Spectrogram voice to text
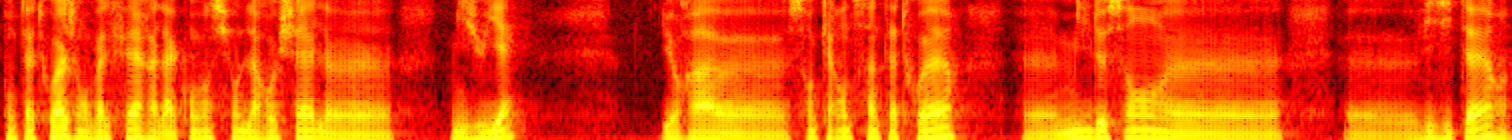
ton tatouage, on va le faire à la Convention de La Rochelle euh, mi-juillet, il y aura 145 euh, tatoueurs, 1200 euh, visiteurs,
